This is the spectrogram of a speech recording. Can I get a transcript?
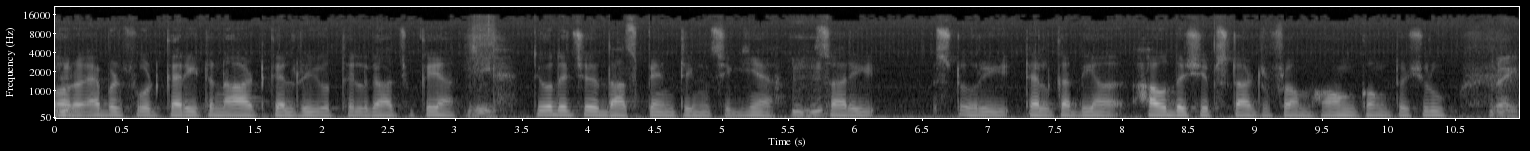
ਔਰ ਐਬਰਟਸਫੋਰਡ ਕੈਰੀਟਨ ਆਰਟ ਗੈਲਰੀ ਉੱਥੇ ਲਗਾ ਚੁੱਕੇ ਆ। ਜੀ। ਤੇ ਉਹਦੇ ਚ 10 ਪੇਂਟਿੰਗ ਸੀਗੀਆਂ। ਸਾਰੀ ਸਟੋਰੀ ਟੈਲ ਕਰਦੀਆਂ how the ship started from Hong Kong ਤੋਂ ਸ਼ੁਰੂ। ਰਾਈਟ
